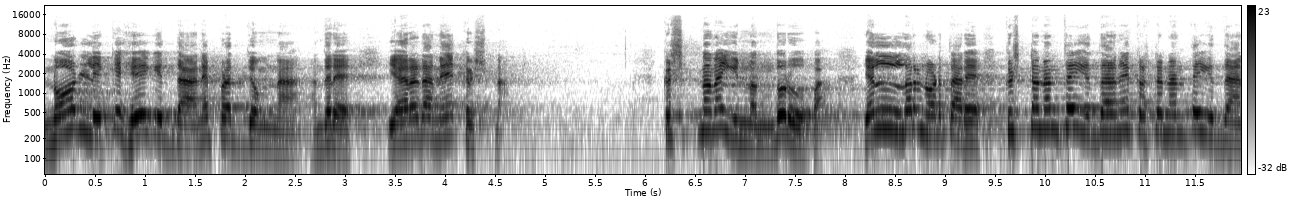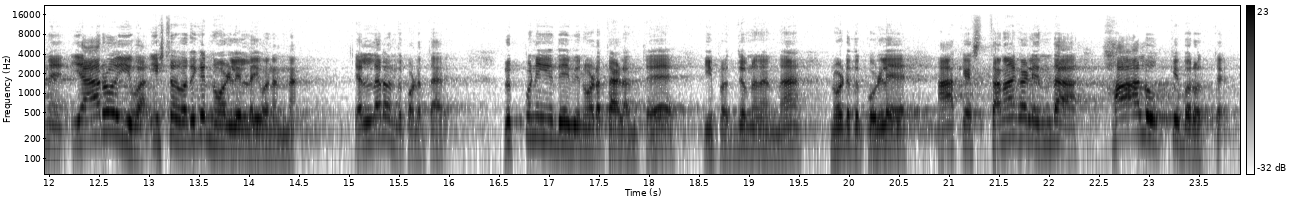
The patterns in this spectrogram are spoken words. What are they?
ನೋಡಲಿಕ್ಕೆ ಹೇಗಿದ್ದಾನೆ ಪ್ರದ್ಯುಮ್ನ? ಅಂದರೆ ಎರಡನೇ ಕೃಷ್ಣ. ಕೃಷ್ಣನ ಇನ್ನೊಂದು ರೂಪ. ಎಲ್ಲರೂ ನೋಡ್ತಾರೆ, ಕೃಷ್ಣನಂತೆ ಇದ್ದಾನೆ ಕೃಷ್ಣನಂತೆ ಇದ್ದಾನೆ. ಯಾರೋ ಇವ? ಇಷ್ಟರವರೆಗೆ ನೋಡಲಿಲ್ಲ ಇವನನ್ನ. ಎಲ್ಲರೂ ಅಂದುಕೊಡುತ್ತಾರೆ ರುಕ್ಮಿಣಿ ದೇವಿ ನೋಡುತ್ತಾಳಂತೆ ಈ ಪ್ರದ್ಯುಮ್ನನ್ನ ನೋಡಿದ ಕೂಡಲೇ ಆಕೆ ಸ್ತನಗಳಿಂದ ಹಾಲು ಉಕ್ಕಿ ಬರುತ್ತೆ.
